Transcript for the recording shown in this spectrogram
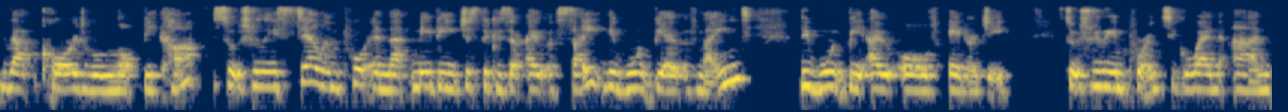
that cord will not be cut. So it's really still important that maybe just because they're out of sight, they won't be out of mind, they won't be out of energy. So it's really important to go in and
